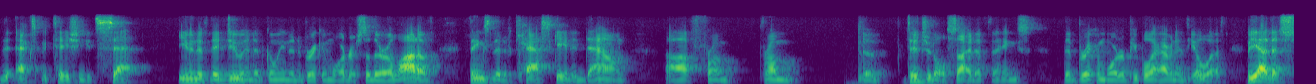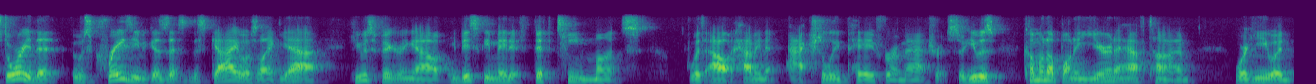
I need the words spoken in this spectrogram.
the expectation gets set even if they do end up going into brick and mortar. So there are a lot of things that have cascaded down uh, from from the digital side of things that brick and mortar people are having to deal with. But yeah, that story that it was crazy because this this guy was like, yeah, he was figuring out. He basically made it 15 months without having to actually pay for a mattress. So he was coming up on a year and a half time where he would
